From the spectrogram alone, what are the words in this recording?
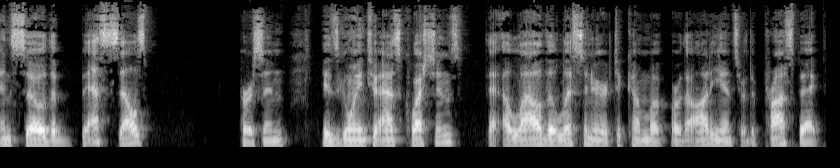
And so the best salesperson is going to ask questions that allow the listener to come up or the audience or the prospect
